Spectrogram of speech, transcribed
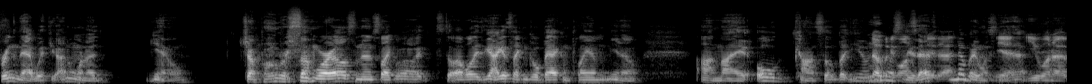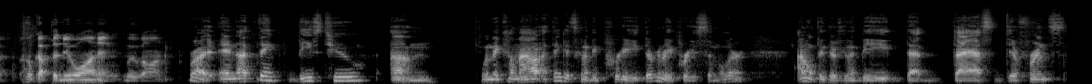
bring that with you i don't want to you know jump over somewhere else and then it's like well i still have all these i guess i can go back and play them you know on my old console but you know Nobody wants to do that. nobody wants to do Yeah, that. you want to hook up the new one and move on. right and i think these two um when they come out i think it's going to be pretty they're going to be pretty similar. I don't think there's going to be that vast difference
